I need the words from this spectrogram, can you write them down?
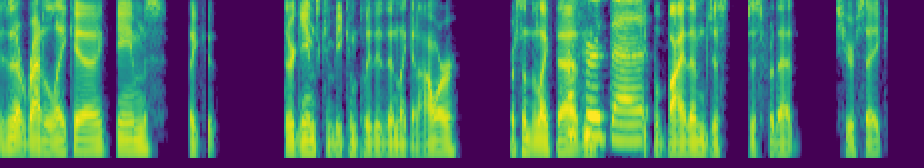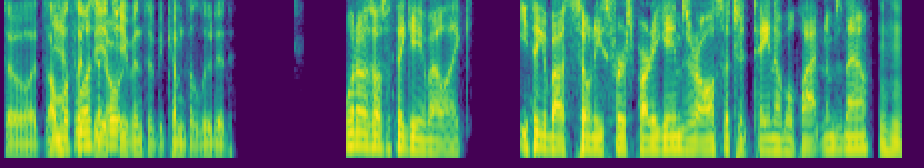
isn't it Ratalaika games like their games can be completed in like an hour or something like that. I've heard that. people buy them just just for that sheer sake. So it's Yeah, almost well, like the it's- or- achievements have become diluted. What I was also thinking about, like, you think about Sony's first party games are all such attainable platinums now. hmm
